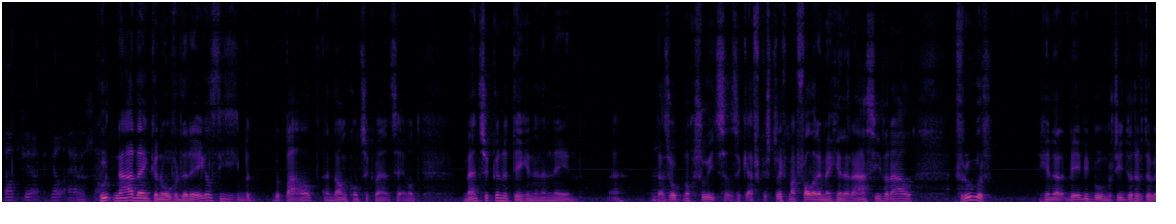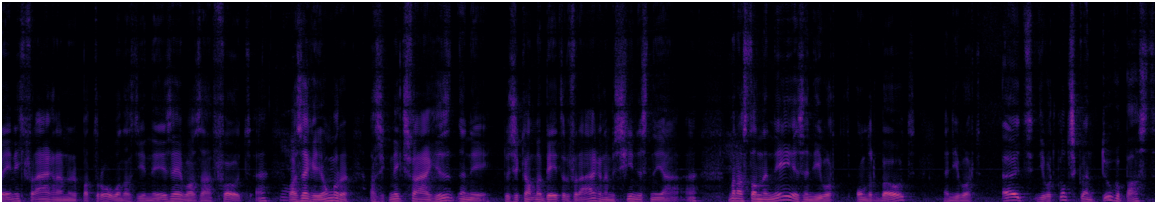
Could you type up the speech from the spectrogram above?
dat vind ik heel erg. Goed nadenken over de regels die je be- bepaalt en dan consequent zijn. Want mensen kunnen tegen een nee. Dat is ook nog zoiets, als ik even terug mag vallen in mijn generatieverhaal. Vroeger, babyboomers, die durfden weinig vragen aan hun patroon, want als die nee zei, was dat fout. Hè. Ja. Wat zeggen jongeren? Als ik niks vraag, is het een nee. Dus je kan het me beter vragen en misschien is het een ja. Hè. Maar als het dan een nee is en die wordt onderbouwd en die wordt, uit, die wordt consequent toegepast,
